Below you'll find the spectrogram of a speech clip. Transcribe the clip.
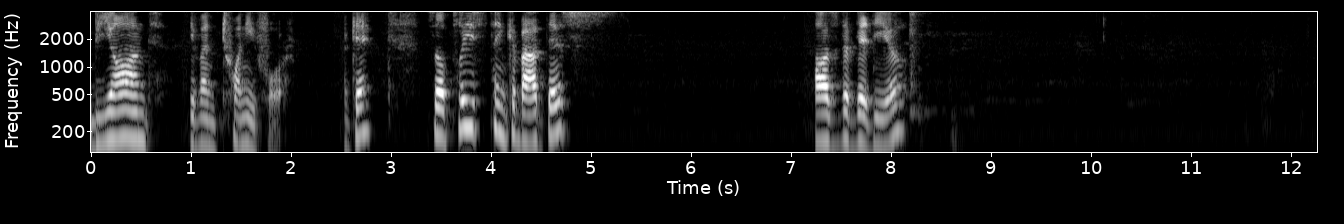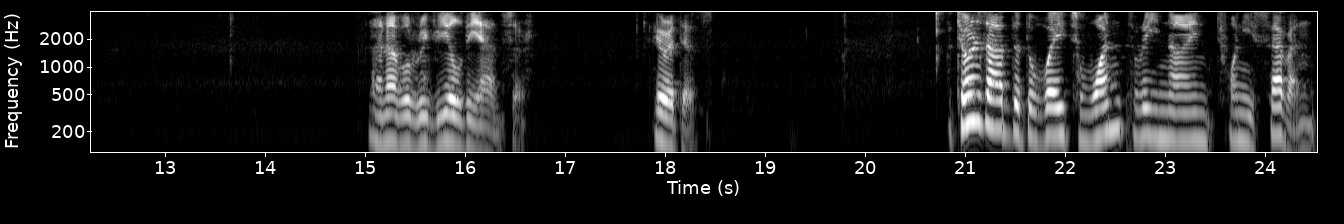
beyond even 24? Okay, so please think about this. Pause the video. And I will reveal the answer. Here it is. It turns out that the weights 1, 3, 9, 27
